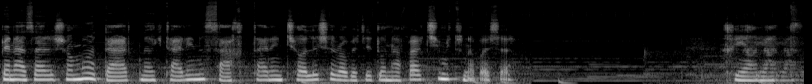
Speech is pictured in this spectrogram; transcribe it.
به نظر شما دردناکترین و سختترین چالش رابطه دو نفر چی می‌تونه باشه؟ خیانت.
